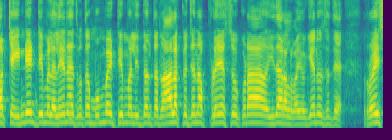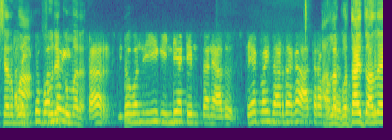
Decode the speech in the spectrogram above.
ಓಕೆ ಇಂಡಿಯನ್ ಟೀಮಲ್ಲಿ ಏನಾಯ್ತು ಗೊತ್ತಾ? ಮುಂಬೈ ಟೀಮಲ್ಲಿ ಇದ್ದಂಥ ನಾಲ್ಕು ಜನ ಪ್ಲೇಯರ್ಸು ಕೂಡ ಇದಾರಲ್ವ? ಇವಾಗ ಏನು ಅನ್ಸುತ್ತೆ? ರೋಹಿತ್ ಶರ್ಮಾ ಸೂರ್ಯಕುಮಾರ್ ಸರ್ ಇದು ಒಂದು ಈಗ ಇಂಡಿಯಾ ಟೀಮ್ ತಾನೆ? ಅದು ಸ್ಟೇಟ್ ವೈಸ್ ಆಡಿದಾಗ ಆ ತರ ಅಲ್ಲ ಗೊತ್ತಾಯ್ತು. ಅಂದ್ರೆ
